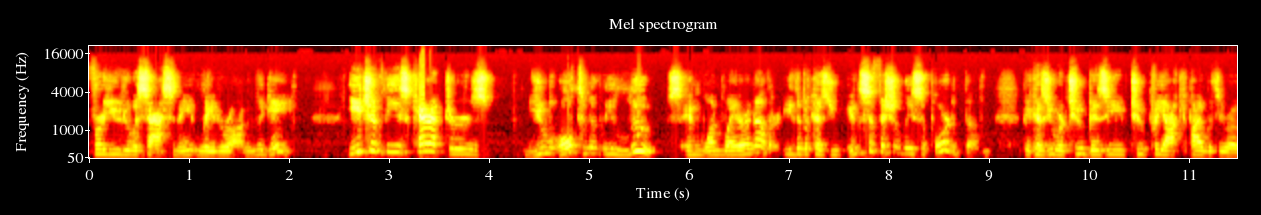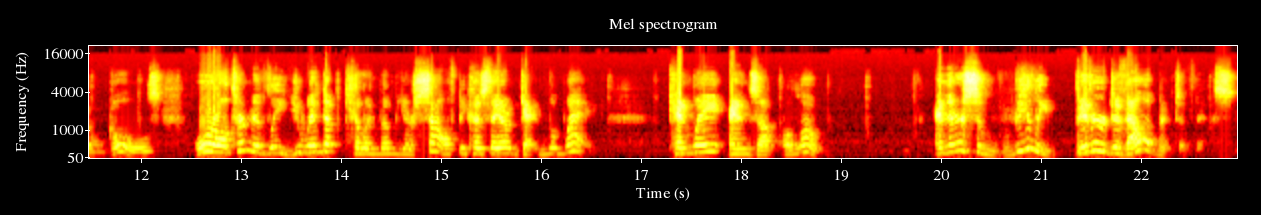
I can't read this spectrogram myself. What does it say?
for you to assassinate later on in the game. Each of these characters you ultimately lose in one way or another, either because you insufficiently supported them, because you were too busy, too preoccupied with your own goals, or alternatively, you end up killing them yourself because they are getting in the way. Kenway ends up alone. And there's some really bitter development of this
